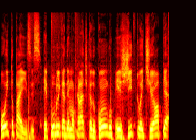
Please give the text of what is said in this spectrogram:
oito países: República Democrática do Congo, Congo, Egito, Etiópia,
